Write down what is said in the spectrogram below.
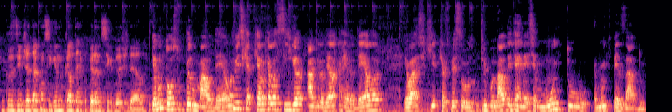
Inclusive já tá conseguindo que ela tá recuperando os seguidores dela. Eu não torço pelo mal dela, mas quero que ela siga a vida dela, a carreira dela. Eu acho que, que as pessoas. O tribunal da internet é muito. é muito pesado.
